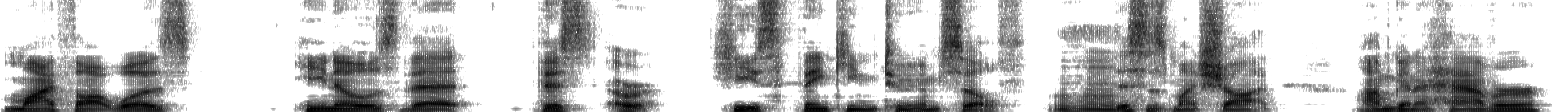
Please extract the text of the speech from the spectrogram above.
my thought was he knows that this or he's thinking to himself Mhm. this is my shot. I'm going to have her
